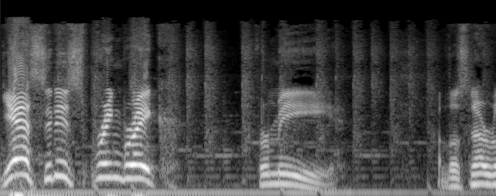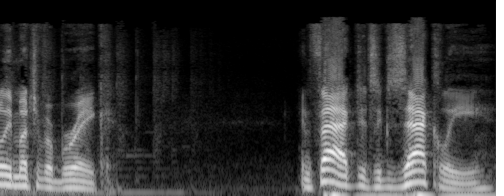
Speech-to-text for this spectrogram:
Yes, it is spring break for me. Although it's not really much of a break. In fact, it's exactly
